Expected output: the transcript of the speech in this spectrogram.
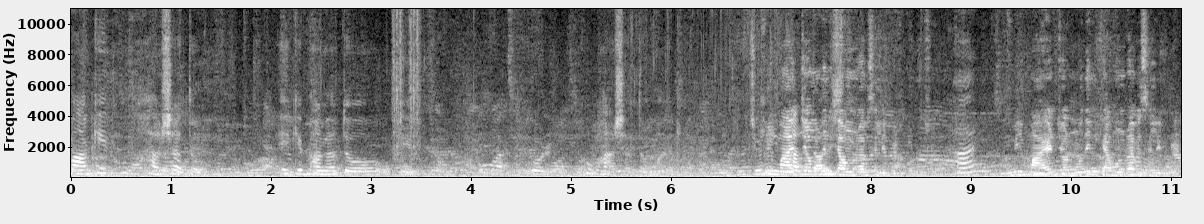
মাকে খুব হাসাতো একে ভাঙাতো ওকে খুব হাসাতো মাকে। মায়ের জন্মদিন কেমন ভাবে সেলিব্রেট হ্যাঁ? মায়ের জন্মদিন কেমন ভাবে সেলিব্রেট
